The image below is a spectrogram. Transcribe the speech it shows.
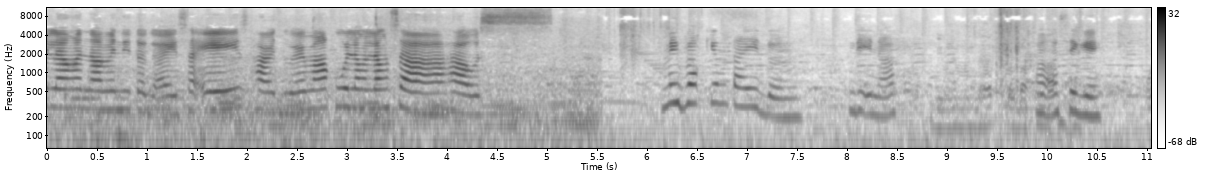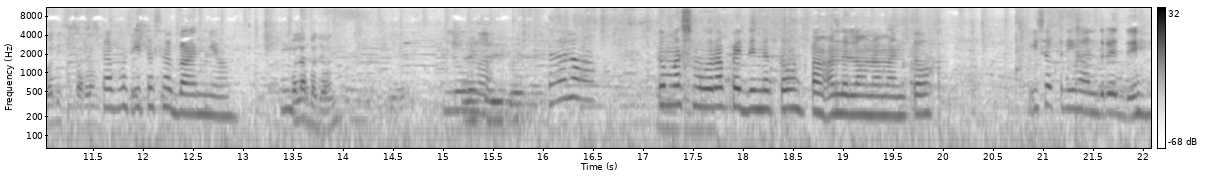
kailangan namin dito guys. Sa Ace Hardware. Mga kulang lang sa house. May vacuum tayo dun. Hindi enough? Hindi naman lahat. Oo, sige. Walis pa rin. Tapos ito sa banyo. Wala ba doon? Luma. Ano lang ah. Ito mas mura. Pwede na to. Pang ano lang naman to. Isa 300 eh.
